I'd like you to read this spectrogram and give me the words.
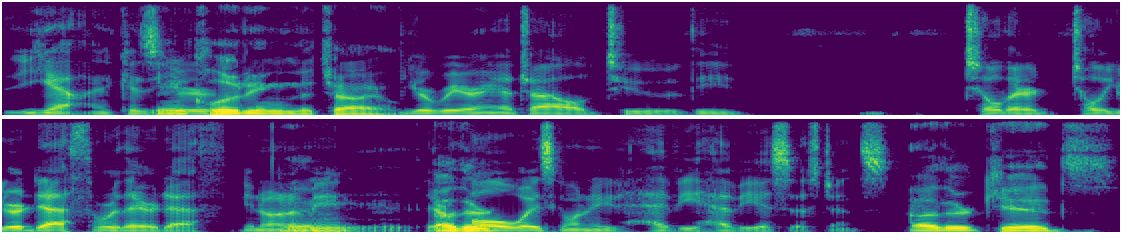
Yeah, because you're including the child. you're rearing a child to the till their till your death or their death. You know what I mean? They're other always going to need heavy, heavy assistance. other kids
